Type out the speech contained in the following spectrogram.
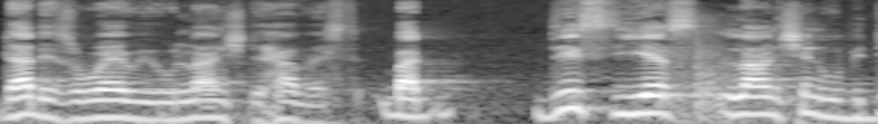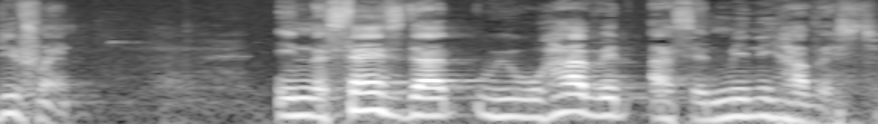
That is where we will launch the harvest. But this year's launching will be different in the sense that we will have it as a mini harvest.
